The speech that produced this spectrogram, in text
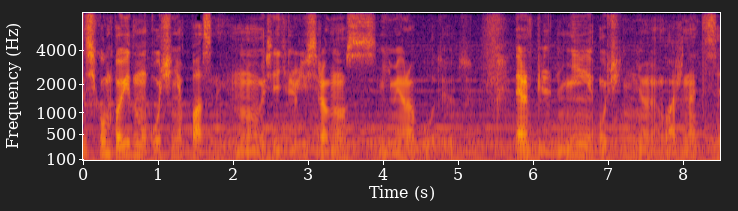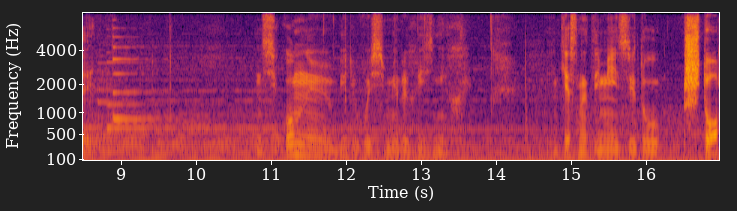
Насекомые, по-видимому, очень опасны, но все эти люди все равно с ними работают. Наверное, перед ними очень э, важна цель. Насекомые убили восьмерых из них. Интересно, это имеется в виду что?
